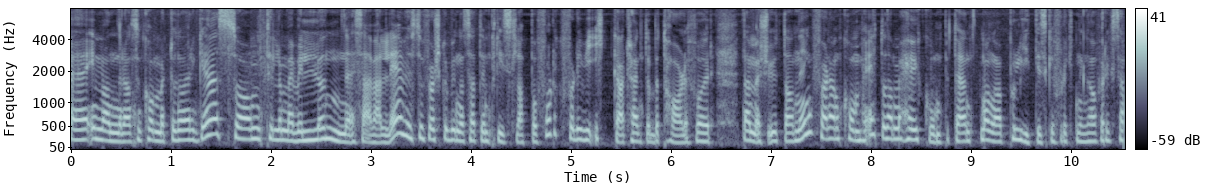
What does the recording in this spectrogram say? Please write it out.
innvandrerne som kommer til Norge som til og med vil lønne seg veldig, hvis du først skal begynne å sette en prislapp på folk, fordi vi ikke har trengt å betale for deres utdanning før de kom hit. og De er høykompetente. Mange av politiske flyktninger f.eks.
